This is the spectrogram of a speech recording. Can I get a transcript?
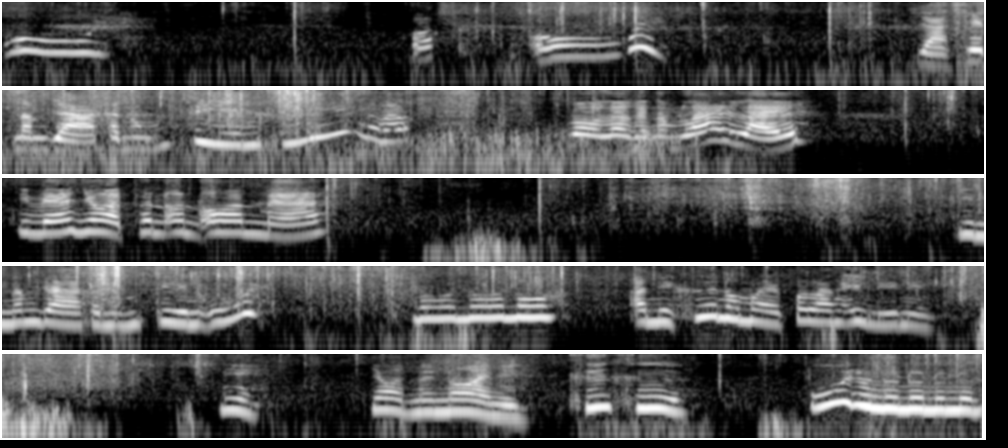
โอ้ยโอ้ย อยากเฮ็ดน้ำยาขนมจีนจริงนะครับอกแล้วก็น้ำลายไหลนี่แม่ยอดเพิ่นอ่อนๆแม่กินน้ำยาขนมจีนอุ้ยโนโนโนอันนี้คือหน่อไม้ฝรั่งอีหลีนี่ นี่ ยอดน้อยๆนี่ คือคืออุ้ยนุ่นนุ่นนุ่นนุ่น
